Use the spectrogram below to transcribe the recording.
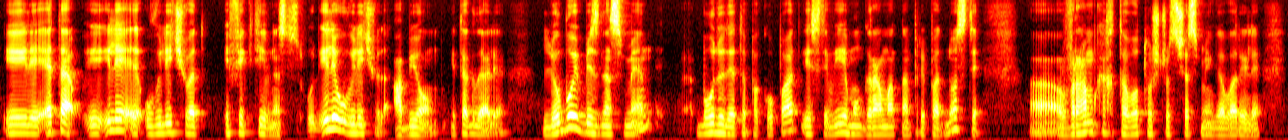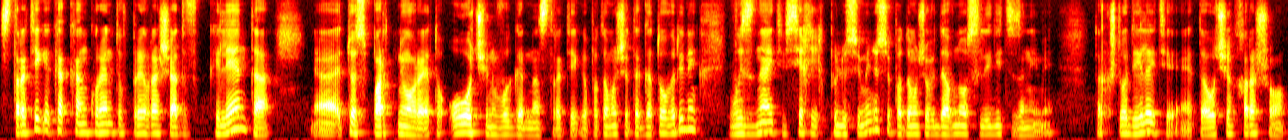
или это или увеличивает эффективность, или увеличивает объем и так далее. Любой бизнесмен будет это покупать, если вы ему грамотно преподносите в рамках того, то, что сейчас мы говорили. Стратегия, как конкурентов превращать в клиента, а, то есть партнера, это очень выгодная стратегия, потому что это готовый рынок, вы знаете всех их плюсы и минусы, потому что вы давно следите за ними. Так что делайте, это очень хорошо.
